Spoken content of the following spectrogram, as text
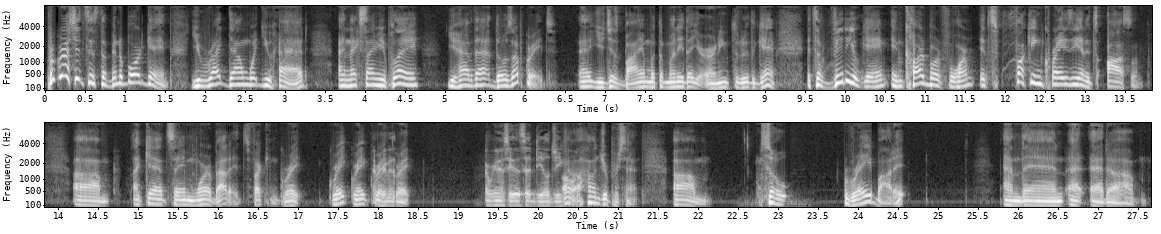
Progression system in a board game. You write down what you had, and next time you play, you have that those upgrades. And you just buy them with the money that you're earning through the game. It's a video game in cardboard form. It's fucking crazy and it's awesome. Um, I can't say more about it. It's fucking great. Great, great, great, gonna, great. Are we going to see this at DLG? Oh, 100%. Um, so Ray bought it and then at at um, at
